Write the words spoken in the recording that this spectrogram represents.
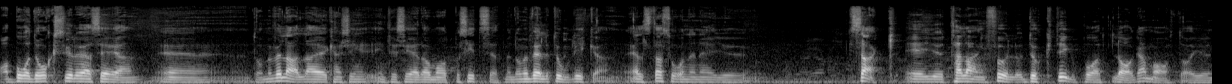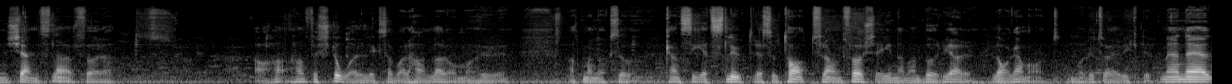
Ja, både och skulle jag säga. Eh, de är väl alla kanske intresserade av mat på sitt sätt, men de är väldigt olika. Äldsta sonen är ju Zack är ju talangfull och duktig på att laga mat och har ju en känsla för att ja, han förstår liksom vad det handlar om och hur, att man också kan se ett slutresultat framför sig innan man börjar laga mat. Och det tror jag är viktigt. Men, eh,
